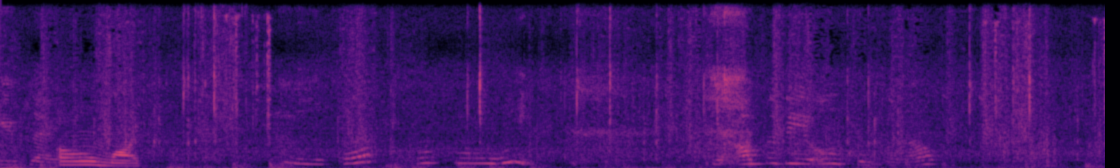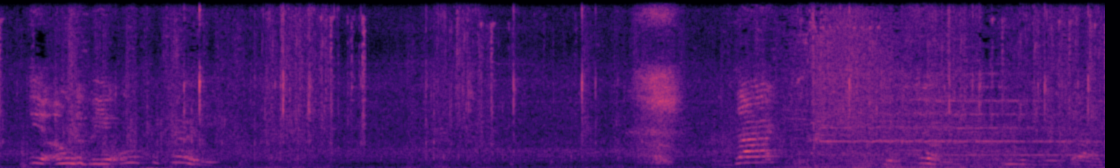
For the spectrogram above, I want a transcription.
you play. Oh my. Yeah, I'm gonna be your uncle for now. Yeah, I'm gonna be your uncle Cody. Dad, your son, your dad?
